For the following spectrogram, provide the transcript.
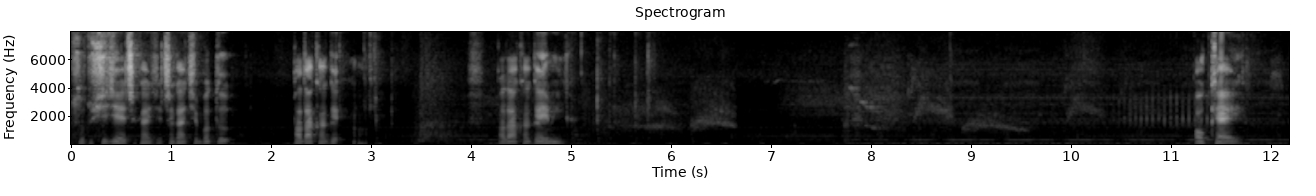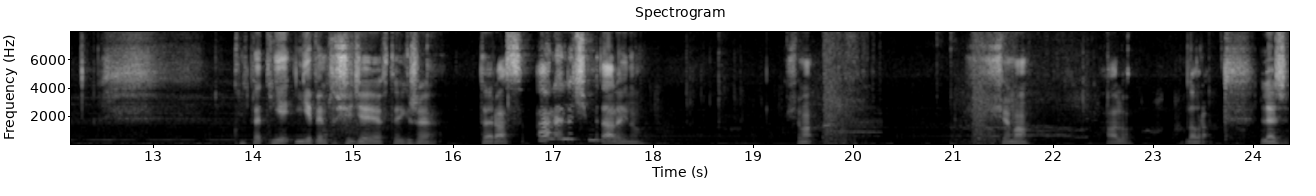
Co tu się dzieje? Czekajcie, czekajcie, bo tu. Padaka ge... o. Padaka Gaming. Okej. Kompletnie nie wiem, co się dzieje w tej grze teraz, ale lecimy dalej, no. Siema. Siema. Halo. Dobra. Leży.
